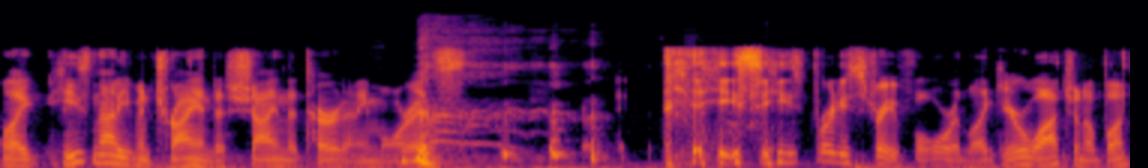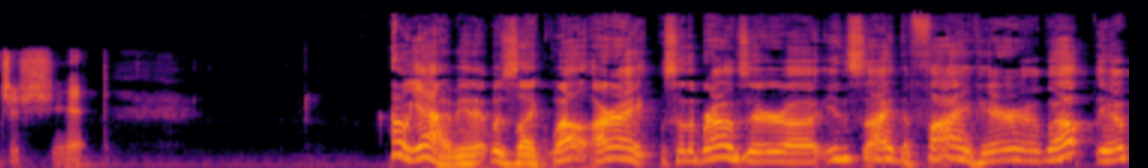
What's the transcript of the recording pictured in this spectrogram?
Like he's not even trying to shine the turd anymore. It's he's he's pretty straightforward. Like you're watching a bunch of shit. Oh yeah, I mean it was like, well, all right. So the Browns are uh, inside the five here. Well, you know,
